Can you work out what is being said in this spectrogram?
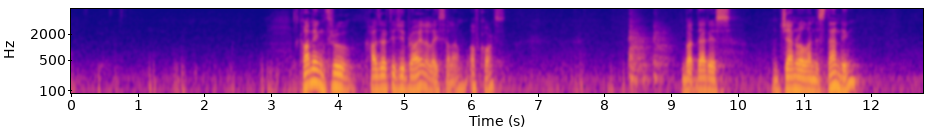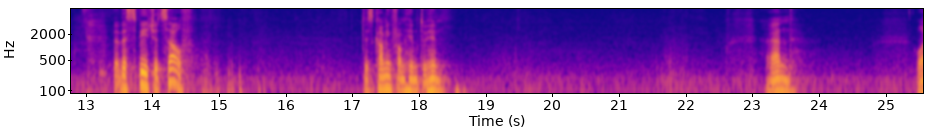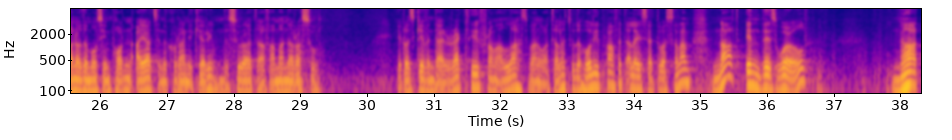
Coming through Hazrat Jibreel of course. But that is general understanding that the speech itself is coming from him to him. And one of the most important ayats in the Quran Karim, the Surah of Amana Rasul. It was given directly from Allah subhanahu wa ta'ala to the Holy Prophet والسلام, not in this world, not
